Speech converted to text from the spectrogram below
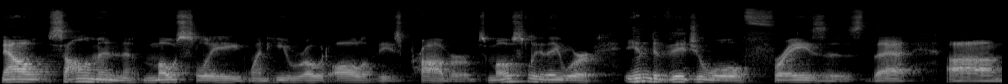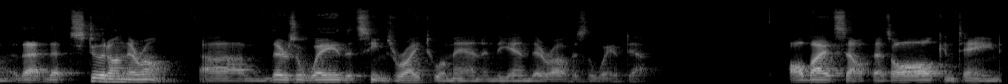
Now, Solomon mostly, when he wrote all of these proverbs, mostly they were individual phrases that, um, that, that stood on their own. Um, there's a way that seems right to a man, and the end thereof is the way of death. All by itself, that's all contained.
